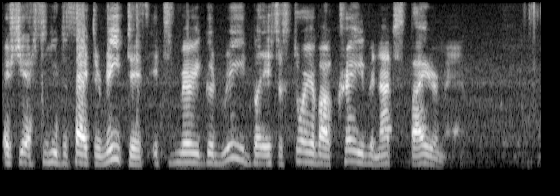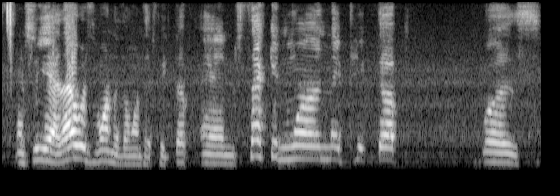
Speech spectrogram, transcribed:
if you, if you decide to read this. It's a very good read, but it's a story about Kraven, not Spider-Man. And so yeah, that was one of the ones I picked up. And second one I picked up was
